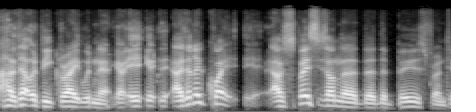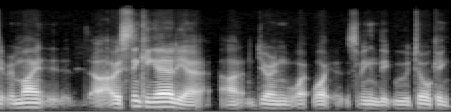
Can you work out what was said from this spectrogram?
Oh, that would be great, wouldn't it? It- it- I don't know quite. I suppose it's on the, the, the booze front. It remind. I was thinking earlier uh, during what, what something that we were talking,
